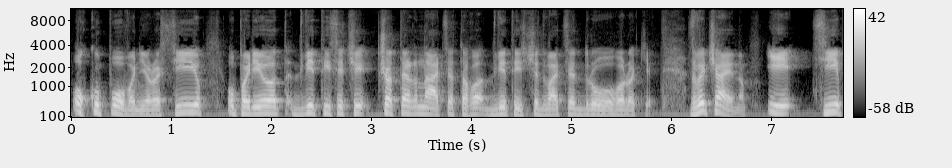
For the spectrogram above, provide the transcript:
окуповані Росією у період 2014-2022 років. Звичайно, і ті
